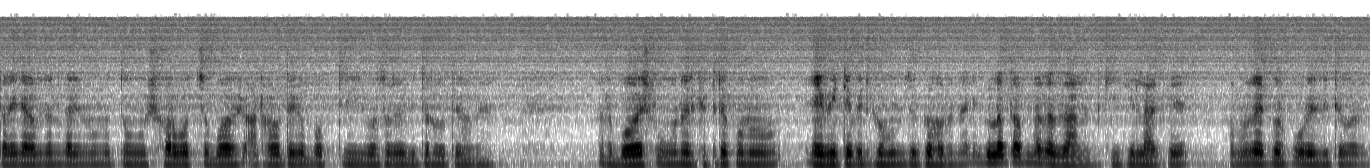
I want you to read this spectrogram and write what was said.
তারিখে আবেদনকারী ন্যূনতম সর্বোচ্চ বয়স আঠারো থেকে বত্রিশ বছরের ভিতর হতে হবে। আর বয়স প্রমাণের ক্ষেত্রে কোনো এভিটেভিট গ্রহণযোগ্য হবে না। এগুলো তো আপনারা জানেন, কি কি লাগবে? আপনারা একবার পড়ে নিতে পারেন।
